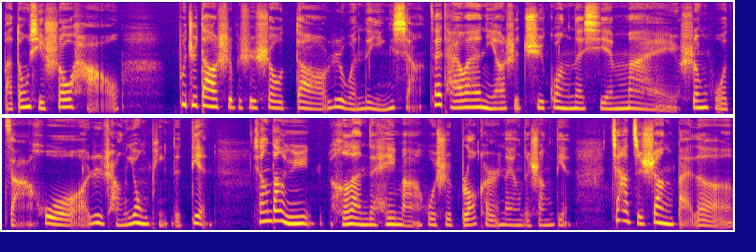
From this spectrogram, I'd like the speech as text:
把东西收好。不知道是不是受到日文的影响，在台湾，你要是去逛那些卖生活杂货、日常用品的店，相当于荷兰的黑马或是 Blocker 那样的商店，架子上摆了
